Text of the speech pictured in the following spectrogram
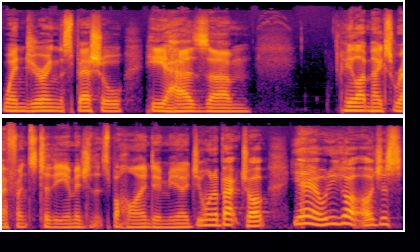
when during the special he has um, he like makes reference to the image that's behind him. You know, do you want a backdrop? Yeah, what do you got? Oh, just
